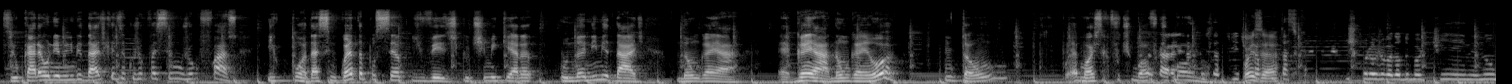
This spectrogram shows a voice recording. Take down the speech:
se o cara é unanimidade, quer dizer que o jogo vai ser um jogo fácil. E, porra, dá 50% de vezes que o time que era unanimidade não ganhar, é, ganhar não ganhou, então é, mostra que futebol é Cara, futebol, essa gente Pois fica, é. "Puta, esse cara escolheu o jogador do meu time, não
